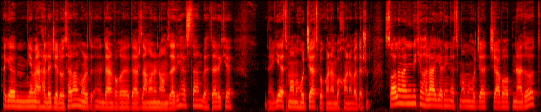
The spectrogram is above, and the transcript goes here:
اگر یه مرحله جلوترن مورد در واقع در زمان نامزدی هستن بهتره که یه اتمام حجت بکنن با خانوادهشون. سوال من اینه که حالا اگر این اتمام حجت جواب نداد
